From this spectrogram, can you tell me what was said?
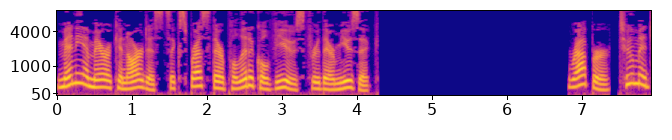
Many American artists express their political views through their music. Rapper, Toomaj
